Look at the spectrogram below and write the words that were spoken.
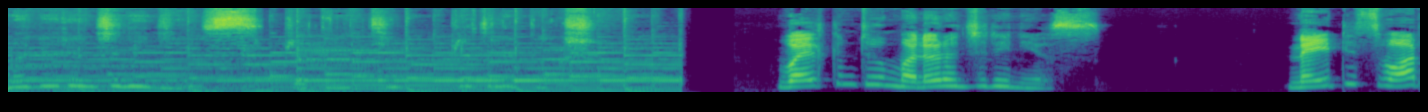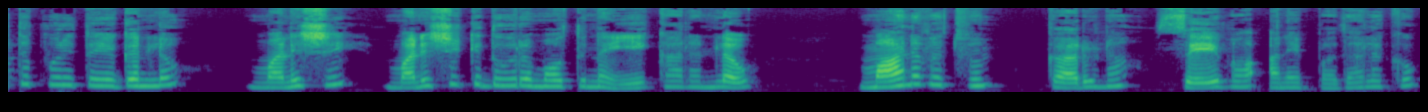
న్యూస్. ప్రతినిత్యం ప్రజల పక్షం వెల్కమ్ టు మనోరంజని న్యూస్. నేటి స్వార్థపూరిత యుగంలో మనిషి మనిషికి దూరమవుతున్న ఈ కాలంలో మానవత్వం కరుణ సేవ అనే పదాలకు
